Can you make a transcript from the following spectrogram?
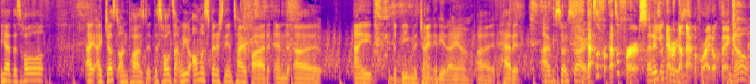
We had this whole. I, I just unpaused it. This whole time we almost finished the entire pod, and uh, I, the being the giant idiot I am, uh, had it. I'm so sorry. That's the fir- that's a first. That is You've never first. done that before, I don't think. no.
